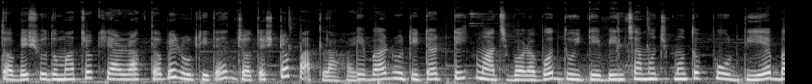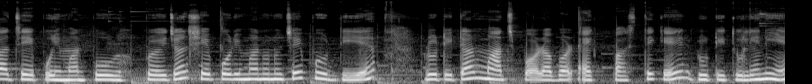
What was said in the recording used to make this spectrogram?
তবে শুধুমাত্র খেয়াল রাখতে হবে রুটিটা যথেষ্ট পাতলা হয়। এবার রুটিটা ঠিক মাছ বরাবর দুই টেবিল চামচ মতো পুর দিয়ে বা যে পরিমাণ পুর প্রয়োজন সে পরিমাণ অনুযায়ী পুর দিয়ে রুটিটার মাছ বরাবর এক পাশ থেকে রুটি তুলে নিয়ে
